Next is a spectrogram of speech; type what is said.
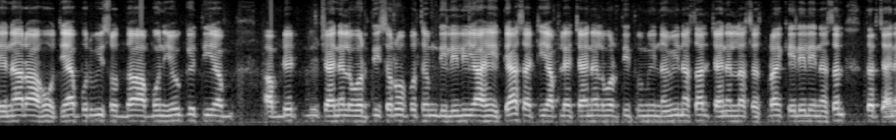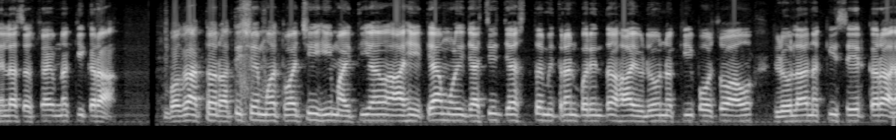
देणार आहोत. यापूर्वीसुद्धा आपण योग्य ती अप अपडेट चॅनलवरती सर्वप्रथम दिलेली आहे. त्यासाठी आपल्या चॅनलवरती तुम्ही नवीन असाल चॅनलला सबस्क्राईब केलेले नसेल तर चॅनलला सबस्क्राईब नक्की करा. बघा तर अतिशय महत्त्वाची ही माहिती आहे. त्यामुळे जास्तीत जास्त मित्रांपर्यंत हा व्हिडिओ नक्की पोहोचवा आहो. व्हिडिओला नक्की शेअर करा.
